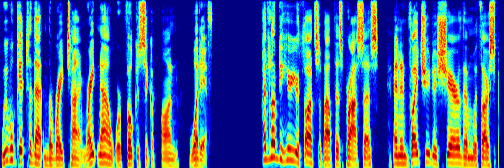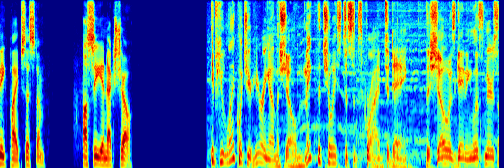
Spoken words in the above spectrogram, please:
we will get to that in the right time. Right now, we're focusing upon what if. I'd love to hear your thoughts about this process and invite you to share them with our SpeakPipe system. I'll see you next show. If you like what you're hearing on the show, make the choice to subscribe today. The show is gaining listeners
